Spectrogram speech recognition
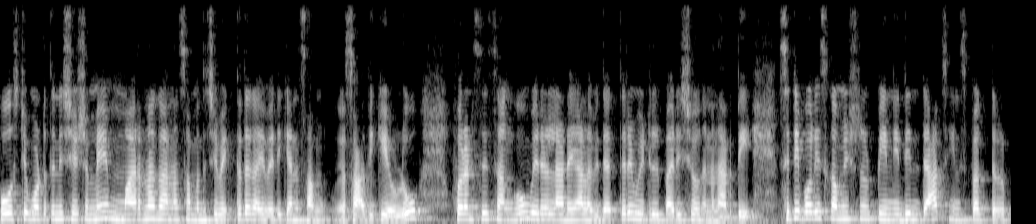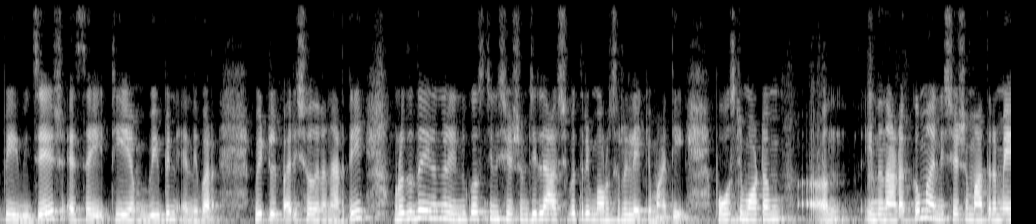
പോസ്റ്റ്മോർട്ടത്തിന് ശേഷമേ മരണകാരണം സംബന്ധിച്ച് വ്യക്തത കൈവരിക്കാൻ സാധിക്കുകയുള്ളൂ. ഫോറൻസിക് സംഘവും വിരൽ അടയാള വിദഗ്ധരും വീട്ടിൽ പരിശോധന നടത്തി. City police commissioner P Nithin Raj inspector P Vijesh S I T M Vipin എന്നിവർ വീട്ടിൽ പരിശോധന നടത്തി. മൃതദേഹങ്ങൾ ഇൻക്വസ്റ്റിന് ശേഷം ജില്ലാ ആശുപത്രി മോർച്ചറിയിലേക്ക് മാറ്റി. പോസ്റ്റ്മോർട്ടം ഇന്ന് നടക്കും. അതിനുശേഷം മാത്രമേ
